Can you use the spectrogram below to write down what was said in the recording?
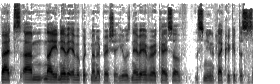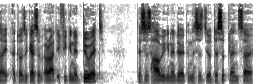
But um, no, he never ever put me under pressure. He was never ever a case of, listen, you're going to play cricket. This is how, it was a case of, all right, if you're going to do it, this is how we're going to do it, and this is your discipline. So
